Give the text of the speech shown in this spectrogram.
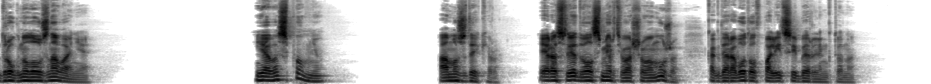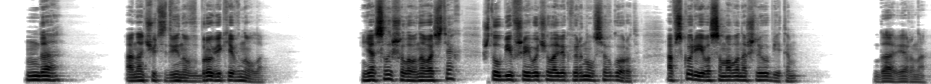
дрогнуло узнавание. «Я вас помню». Амос Деккер. Я расследовал смерть вашего мужа, когда работал в полиции Берлингтона. «Да». Она, чуть сдвинув брови, кивнула. «Я слышала в новостях, что убивший его человек вернулся в город, а вскоре его самого нашли убитым». «Да, верно.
